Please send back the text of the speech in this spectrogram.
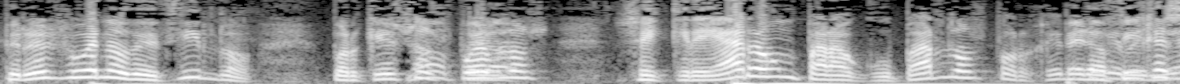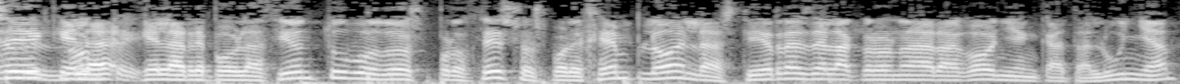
pero es bueno decirlo, porque esos pueblos se crearon para ocuparlos por gente Pero fíjese que, la, que la repoblación tuvo dos procesos. Por ejemplo, en las tierras de la Corona de Aragón y en Cataluña,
